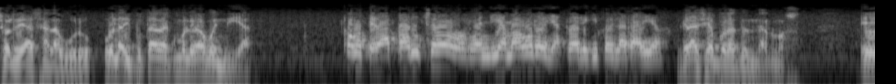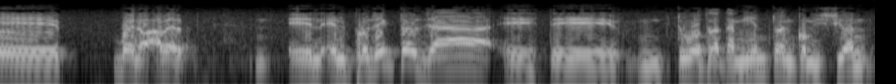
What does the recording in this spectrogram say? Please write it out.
Soledad Salaburu. Hola diputada, ¿cómo le va? Buen día. ¿Cómo te va, Pancho? Buen día, Mauro, y a todo el equipo de la radio. Gracias por atendernos. Eh, bueno, a ver, el, el proyecto ya este, tuvo tratamiento en comisión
